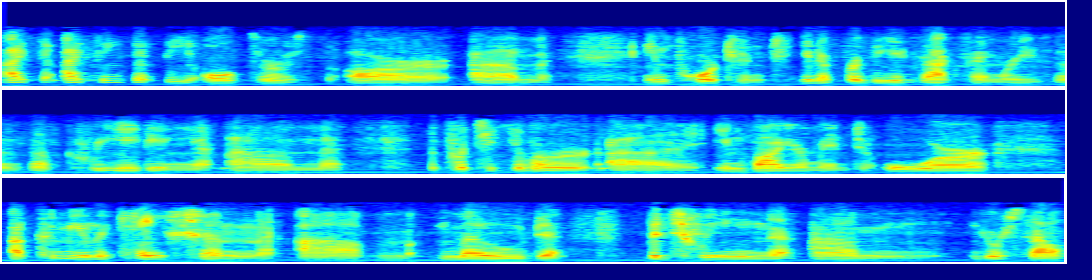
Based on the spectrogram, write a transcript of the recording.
I I think that the altars are um, important, you know, for the exact same reasons of creating um, the particular uh, environment or a communication um, mode between um, yourself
